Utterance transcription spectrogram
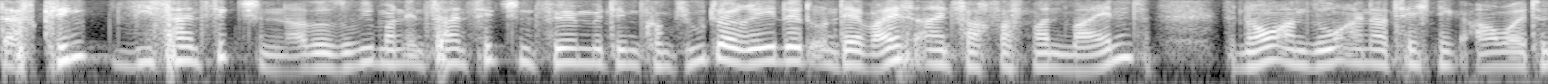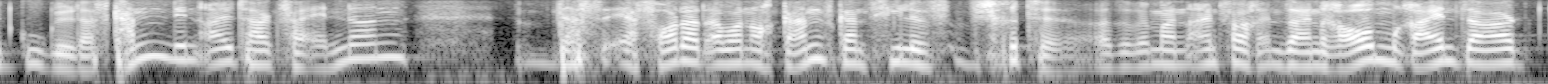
Das klingt wie Science Fiction, also so wie man in Science Fiction Filmen mit dem Computer redet und der weiß einfach, was man meint. Genau an so einer Technik arbeitet Google. Das kann den Alltag verändern. Das erfordert aber noch ganz, ganz viele Schritte. Also wenn man einfach in seinen Raum rein sagt,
